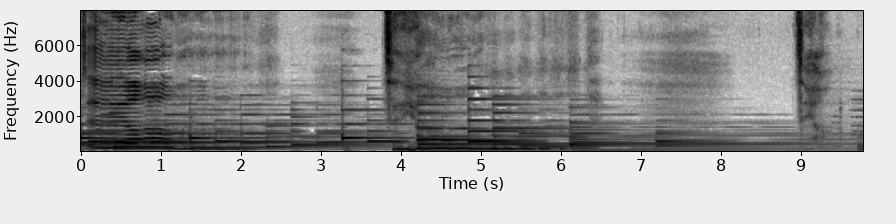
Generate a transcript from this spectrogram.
自由。自由自由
